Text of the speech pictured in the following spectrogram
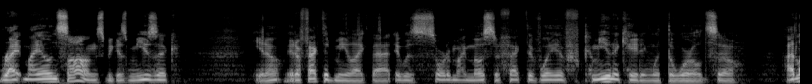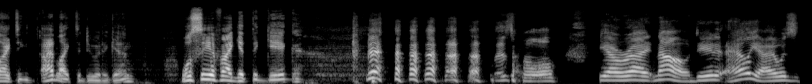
write my own songs because music, you know, it affected me like that. It was sort of my most effective way of communicating with the world. So I'd like to, I'd like to do it again. We'll see if I get the gig. this fool. Yeah, right. No, dude, hell yeah. It was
